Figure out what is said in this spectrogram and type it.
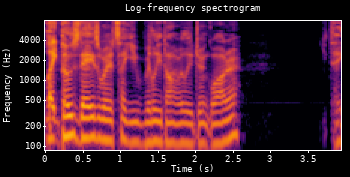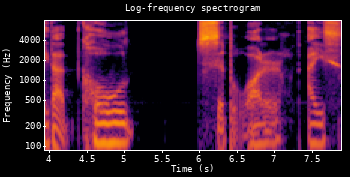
like those days where it's like you really don't really drink water. Take that cold sip of water with ice.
